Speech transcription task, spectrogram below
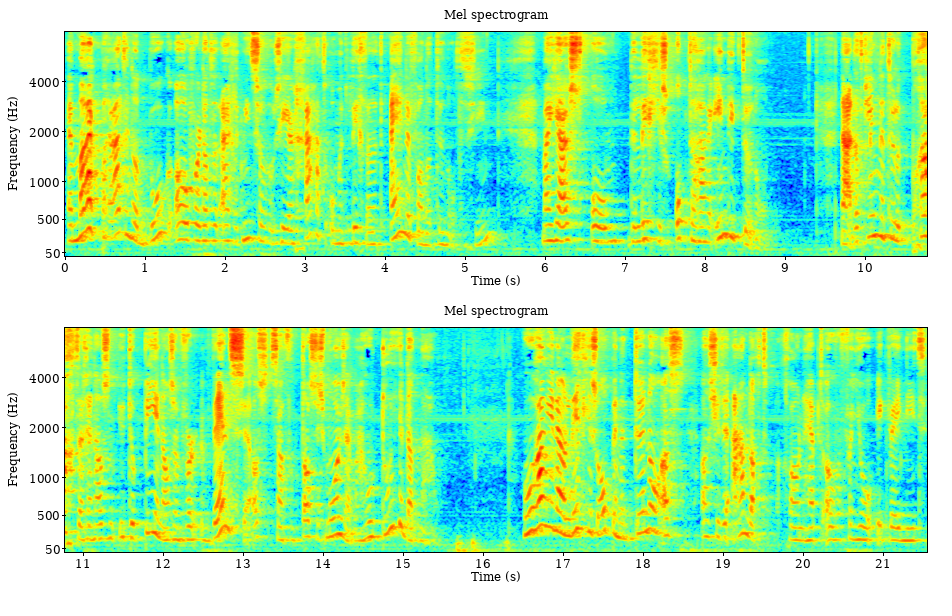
En Mark praat in dat boek over dat het eigenlijk niet zozeer gaat om het licht aan het einde van de tunnel te zien, maar juist om de lichtjes op te hangen in die tunnel. Nou, dat klinkt natuurlijk prachtig en als een utopie en als een wens zelfs. Het zou fantastisch mooi zijn, maar hoe doe je dat nou? Hoe hang je nou lichtjes op in een tunnel als, als je de aandacht gewoon hebt over van joh, ik weet niet,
